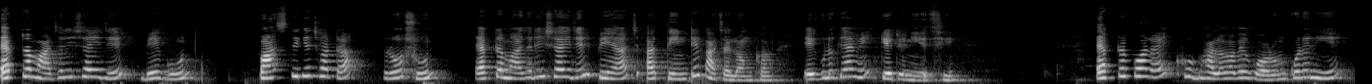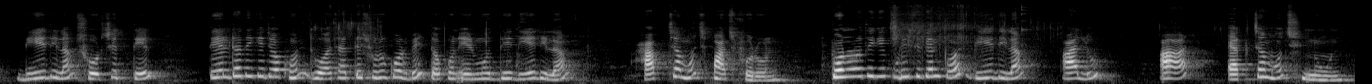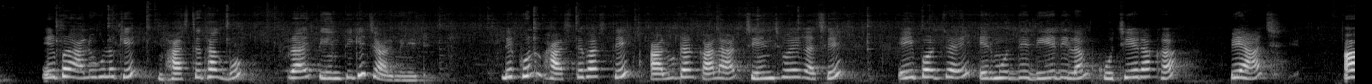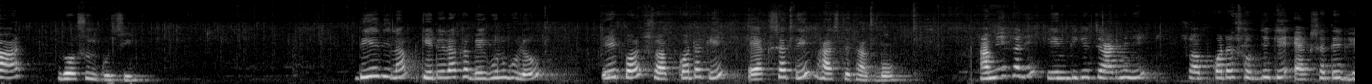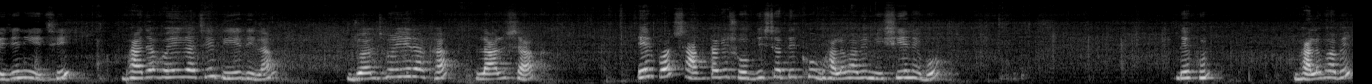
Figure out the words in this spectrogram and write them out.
একটা মাঝারি সাইজের বেগুন, পাঁচ থেকে ছটা রসুন একটা মাঝারি সাইজের পেঁয়াজ আর তিনটে কাঁচা লঙ্কা। এগুলোকে আমি কেটে নিয়েছি। একটা কড়াই খুব ভালোভাবে গরম করে নিয়ে দিয়ে দিলাম সর্ষের তেল। তেলটা থেকে যখন ধোয়া ছাড়তে শুরু করবে, তখন এর মধ্যে দিয়ে দিলাম হাফ চামচ পাঁচ ফোড়ন। পনেরো থেকে কুড়ি সেকেন্ড পর দিয়ে দিলাম আলু আর এক চামচ নুন। এরপর আলুগুলোকে ভাজতে থাকব প্রায় তিন থেকে চার মিনিট। দেখুন, ভাজতে ভাজতে আলুটার কালার চেঞ্জ হয়ে গেছে। এই পর্যায়ে এর মধ্যে দিয়ে দিলাম কুচিয়ে রাখা পেঁয়াজ আর রসুন কুচি। দিয়ে দিলাম কেটে রাখা বেগুনগুলো। এরপর সব কটাকে একসাথে ভাজতে থাকব। আমি এখানে তিন থেকে চার মিনিট সব কটা সবজিকে একসাথে ভেজে নিয়েছি। ভাজা হয়ে গেছে, দিয়ে দিলাম জল ঝরিয়ে রাখা লাল শাক। এরপর শাকটাকে সবজির সাথে খুব ভালোভাবে মিশিয়ে নেব। দেখুন, ভালোভাবে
